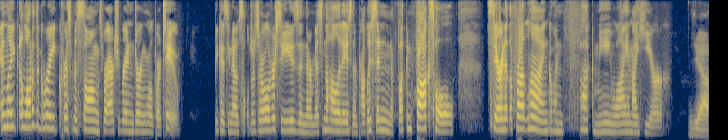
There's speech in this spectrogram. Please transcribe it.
And like a lot of the great Christmas songs were actually written during World War II. Because, you know, soldiers are overseas and they're missing the holidays and they're probably sitting in a fucking foxhole staring at the front line going, fuck me, why am I here? Yeah.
